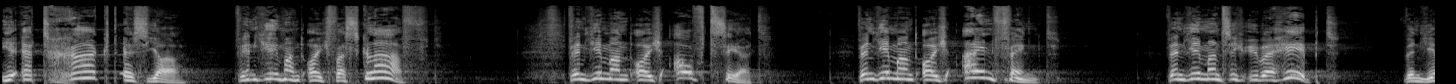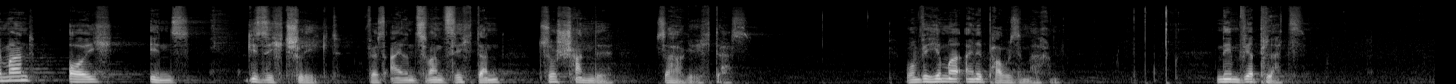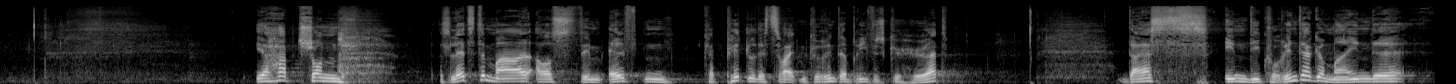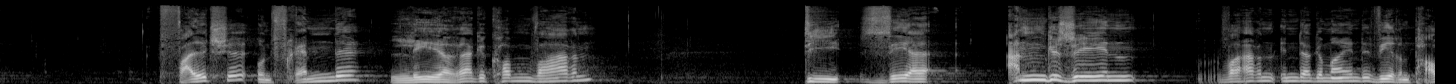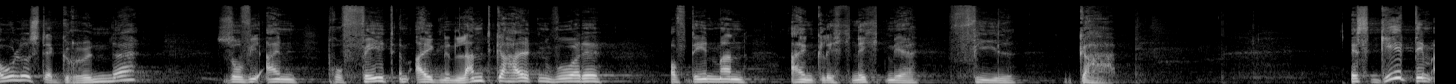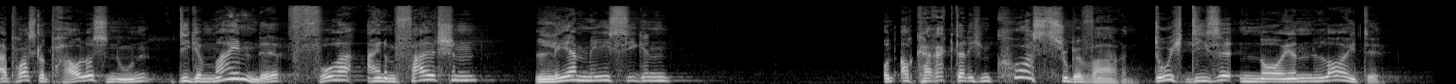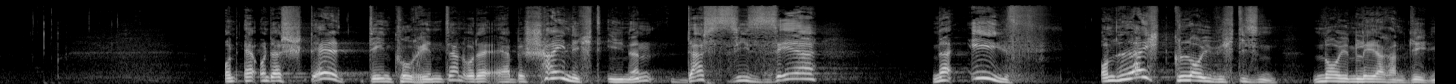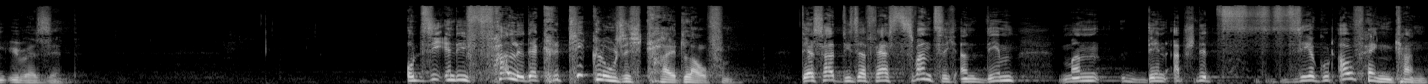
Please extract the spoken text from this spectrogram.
Ihr ertragt es ja, wenn jemand euch versklavt, wenn jemand euch aufzehrt, wenn jemand euch einfängt, wenn jemand sich überhebt, wenn jemand euch ins Gesicht schlägt. Vers 21, dann zur Schande sage ich das. Wollen wir hier mal eine Pause machen? Nehmen wir Platz. Ihr habt schon das letzte Mal aus dem elften Kapitel des zweiten Korintherbriefes gehört, dass in die Korinthergemeinde falsche und fremde Lehrer gekommen waren, die sehr angesehen waren in der Gemeinde, während Paulus, der Gründer, so wie ein Prophet im eigenen Land gehalten wurde, auf den man eigentlich nicht mehr viel gab. Es geht dem Apostel Paulus nun die Gemeinde vor einem falschen, lehrmäßigen und auch charakterlichen Kurs zu bewahren durch diese neuen Leute. Und er unterstellt den Korinthern oder er bescheinigt ihnen, dass sie sehr naiv und leichtgläubig diesen neuen Lehrern gegenüber sind. Und sie in die Falle der Kritiklosigkeit laufen. Deshalb dieser Vers 20, an dem man den Abschnitt sehr gut aufhängen kann.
